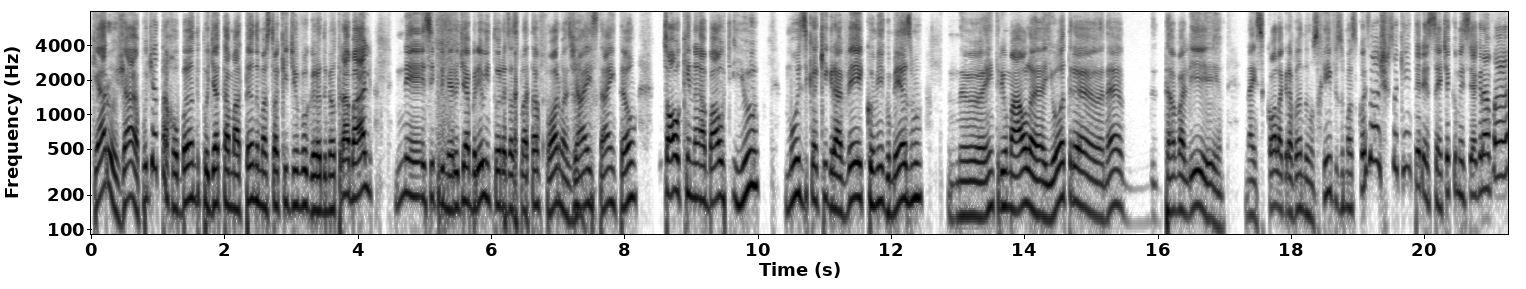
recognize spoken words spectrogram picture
Quero já, podia estar tá roubando, podia estar tá matando, mas estou aqui divulgando meu trabalho. Nesse primeiro de abril, em todas as plataformas, já está. Então, Talking About You, música que gravei comigo mesmo, no, entre uma aula e outra, né? Tava ali na escola gravando uns riffs, umas coisas, acho que isso aqui é interessante. Aí comecei a gravar,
